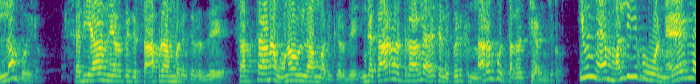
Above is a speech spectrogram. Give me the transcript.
எல்லாம் போயிடும். சரியான நேரத்துக்கு சாப்பிடாம இருக்கிறது சத்தான உணவு இல்லாம இருக்கிறது இந்த காரணத்தினால சில பேருக்கு நரம்பு தளர்ச்சி அடைஞ்சிடும். மல்லிகைப்பூவை பூவை நிழல்ல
